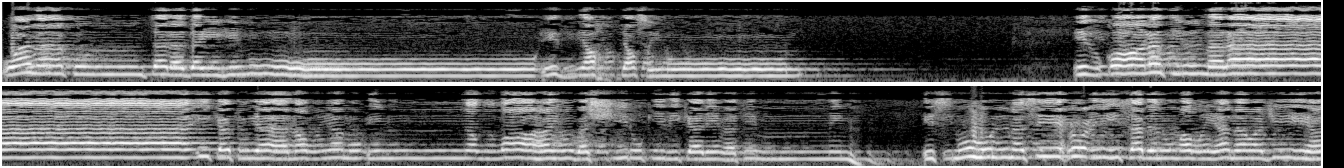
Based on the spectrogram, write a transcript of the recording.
وما كنت لديهم إذ يختصمون إذ قالت الملائكة يا مريم إن الله يبشرك بكلمة منه اسمه المسيح عيسى بن مريم وجيها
